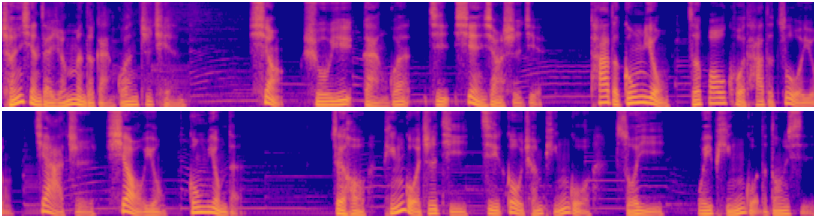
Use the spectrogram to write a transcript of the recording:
呈现在人们的感官之前。相属于感官，即现象世界。它的功用则包括它的作用。价值、效用、功用等。最后，苹果之体即构成苹果，所以为苹果的东西。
